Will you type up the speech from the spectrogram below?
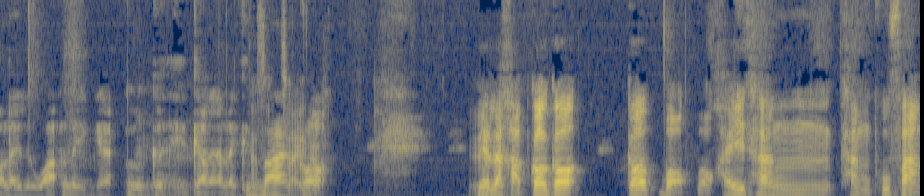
อะไรเลยวะอะไรเงี้ยเออเกิดเหตุการณ์อะไรขึ้นบ้างก็เนี่ยแหละครับ ก็ก็ก็บอกบอกให้ทั้งทางผู้ฟัง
